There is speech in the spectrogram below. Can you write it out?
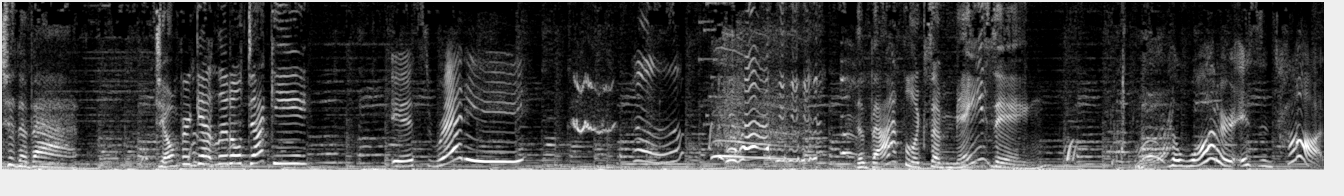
To the bath. Don't forget little ducky. It's ready! The bath looks amazing. The water isn't hot.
